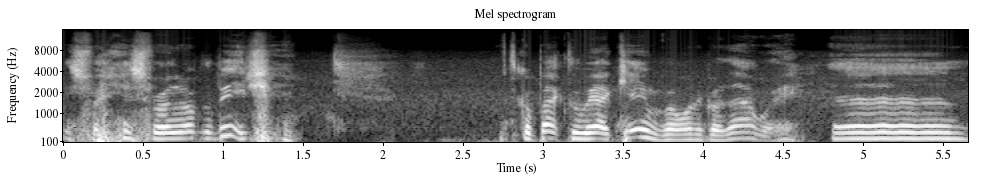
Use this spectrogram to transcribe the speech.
is further up the beach. Let's go back the way I came if I want to go that way. Um,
